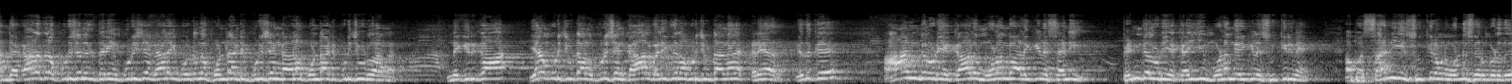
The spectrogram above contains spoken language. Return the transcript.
அந்த காலத்துல புருஷனுக்கு தெரியும் புருஷன் வேலைக்கு போட்டு இருந்தா பொண்டாட்டி புருஷன் காலம் பொண்டாட்டி பிடிச்சி விடுவாங்க. இன்னைக்கு இருக்கா? ஏன் பிடிச்சி விட்டாங்க? புருஷன் கால் வலிக்குதுன்னா பிடிச்சி விட்டாங்க? கிடையாது. எதுக்கு? ஆண்களுடைய காலு முழங்காலு கீழே சனி பெண்களுடைய கை முழங்கை கீழே சுக்கிருவேன் அப்ப சனி சுக்கிரவன் ஒன்று சேரும் பொழுது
